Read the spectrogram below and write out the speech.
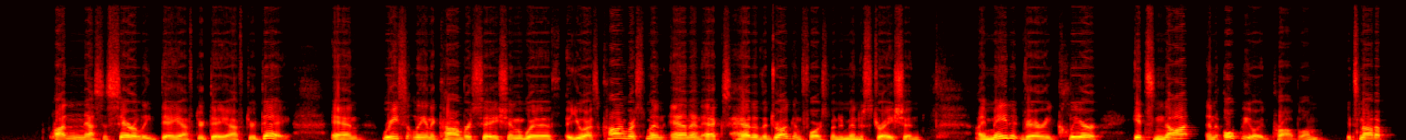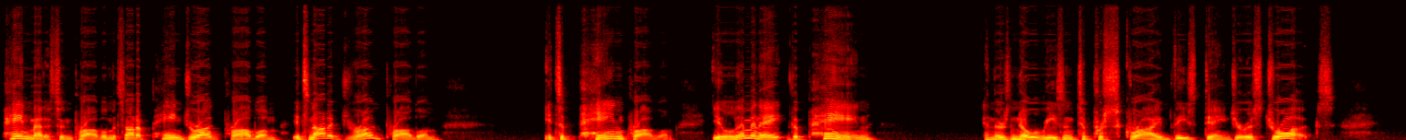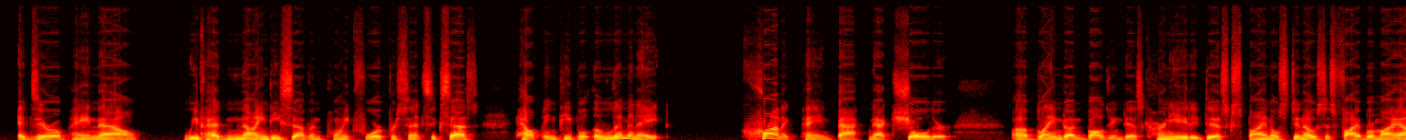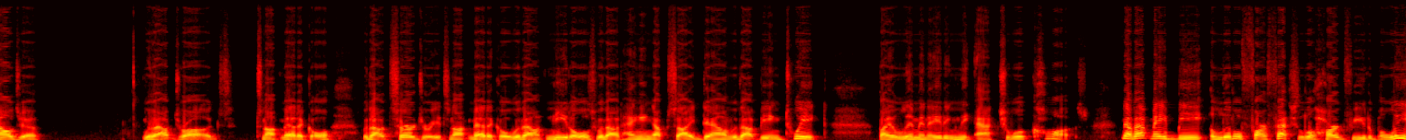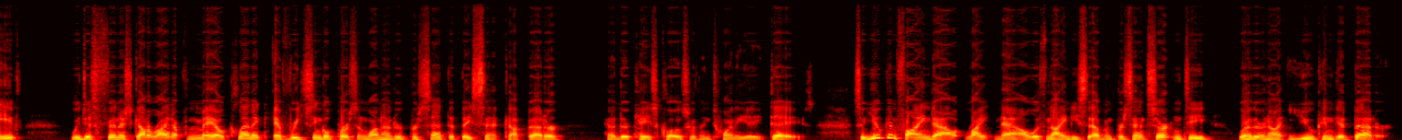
unnecessarily day after day after day. And recently in a conversation with a U.S. congressman and an ex-head of the Drug Enforcement Administration, I made it very clear it's not an opioid problem. It's not a pain medicine problem. It's not a pain drug problem. It's not a drug problem. It's a pain problem. Eliminate the pain and there's no reason to prescribe these dangerous drugs. At Zero Pain Now, we've had 97.4% success helping people eliminate chronic pain, back, neck, shoulder, uh, blamed on bulging disc, herniated disc, spinal stenosis, fibromyalgia, without drugs, it's not medical, without surgery, it's not medical, without needles, without hanging upside down, without being tweaked, by eliminating the actual cause. Now that may be a little far-fetched, a little hard for you to believe. We just finished, got a write-up from the Mayo Clinic. Every single person, 100% that they sent got better, had their case closed within 28 days. So you can find out right now with 97% certainty whether or not you can get better.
